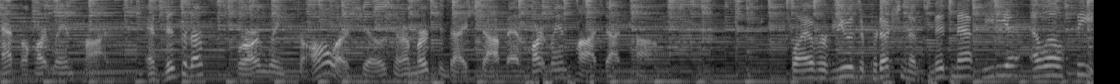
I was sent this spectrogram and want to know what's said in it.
at the Heartland Pod and visit us for our links to all our shows and our merchandise shop at heartlandpod.com. Flyover View is a production of Midmap Media LLC.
